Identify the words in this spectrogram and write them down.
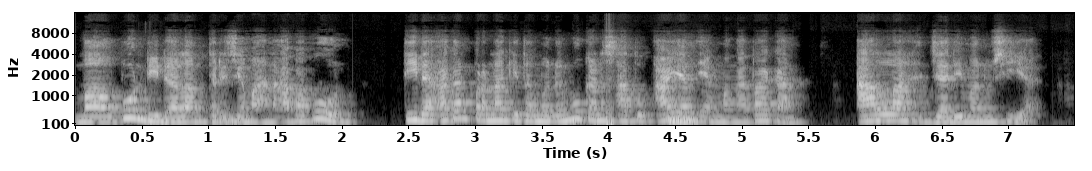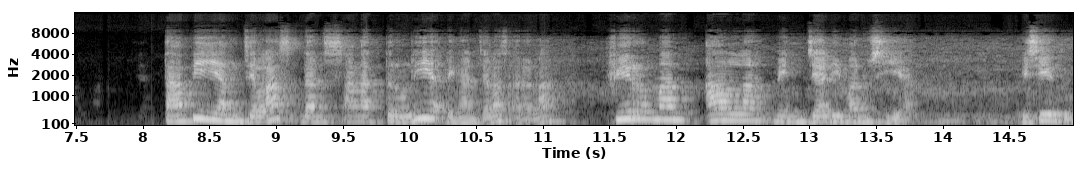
maupun di dalam terjemahan apa pun tidak akan pernah kita menemukan satu ayat yang mengatakan Allah jadi manusia. Tapi yang jelas dan sangat terlihat dengan jelas adalah firman Allah menjadi manusia. Di situ.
